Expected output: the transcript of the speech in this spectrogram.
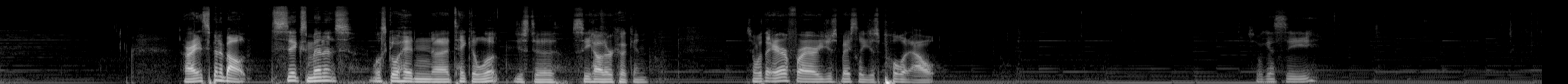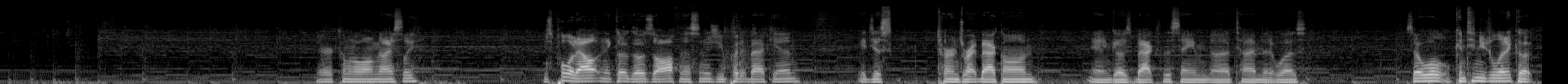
All right, it's been about six minutes. Let's go ahead and uh, take a look just to see how they're cooking. So with the air fryer, you just basically just pull it out. So we can see. They're coming along nicely. You just pull it out and it goes off, and as soon as you put it back in, it just turns right back on and goes back to the same uh, time that it was. So we'll continue to let it cook.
